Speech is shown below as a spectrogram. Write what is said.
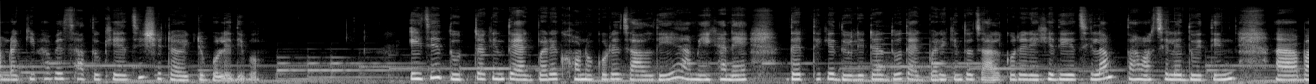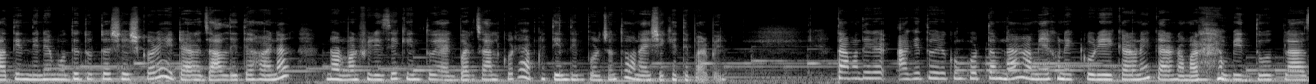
আমরা কীভাবে ছাতু খেয়েছি সেটাও একটু বলে দিব। এই যে দুধটা কিন্তু একবারে ঘন করে জাল দিয়ে আমি এখানে দেড় থেকে দুই লিটার দুধ একবারে কিন্তু জাল করে রেখে দিয়েছিলাম। তো আমার ছেলে দুই তিন বা তিন দিনের মধ্যে দুধটা শেষ করে, এটা আর জাল দিতে হয় না। নর্মাল ফ্রিজে কিন্তু একবার জাল করে আপনি তিন দিন পর্যন্ত অনায়াসে খেতে পারবেন। তা আমাদের আগে তো এরকম করতাম না, আমি এখন এক করি এই কারণে, কারণ আমার বিদ্যুৎ প্লাস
